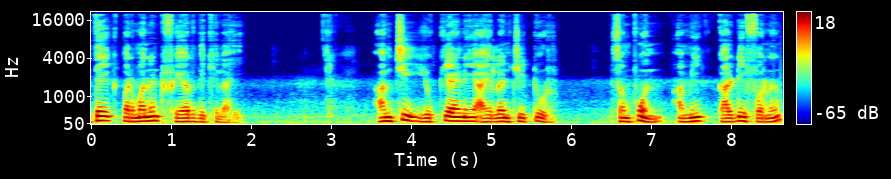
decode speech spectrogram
इथे एक परमनंट फेअर देखील आहे. आमची यू के आणि आयर्लंडची टूर संपवून आम्ही कार्डिफवरून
